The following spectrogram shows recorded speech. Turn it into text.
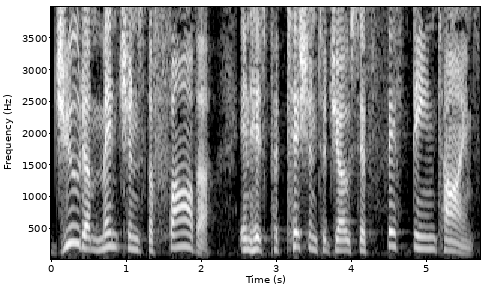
Judah mentions the Father in his petition to Joseph 15 times.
